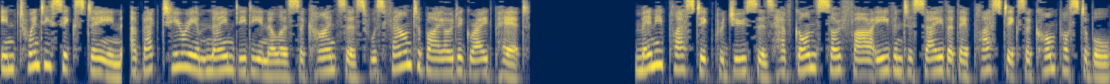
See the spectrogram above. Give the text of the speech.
In 2016, a bacterium named Ideonella sakaiensis was found to biodegrade PET. Many plastic producers have gone so far even to say that their plastics are compostable,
